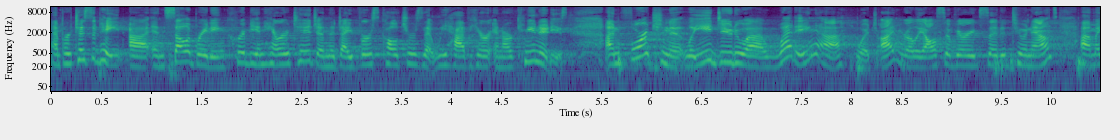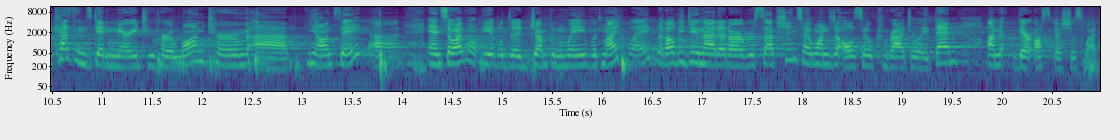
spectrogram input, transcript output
and participate uh, in celebrating Caribbean heritage and the diverse cultures that we have here in our communities. Unfortunately, due to a wedding, uh, which I'm really also very excited to announce, uh, my cousin's getting married to her long-term uh, fiance, and so I won't be able to jump and wave with my flag, but I'll be doing that at our reception, so I wanted to also congratulate them on their auspicious wedding.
